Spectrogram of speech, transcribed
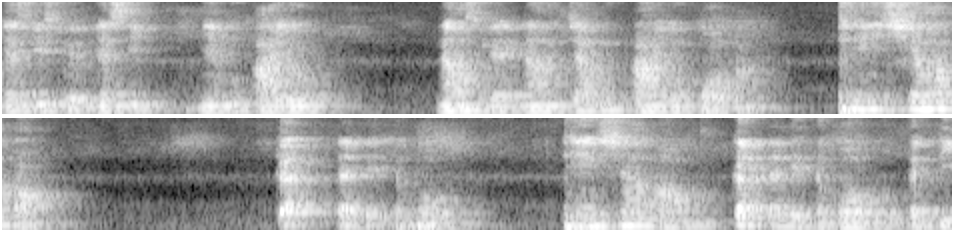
မျက်စိဆွဲမျက်စိမြင်မှုအာယုံနားဆိုတဲ့နားကြားမှုအာယုံပေါ်မှာသင်ရှားအောင်ကတ်တဲ့သဘော ထင်ရှားအောင်ကတ်တဲ့သဘောကိုတတိ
